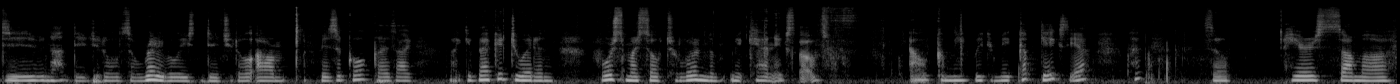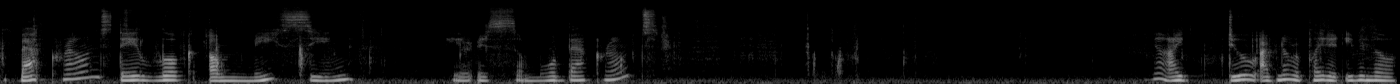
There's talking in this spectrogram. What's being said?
di- not digital, it's already released digital, um, physical, because I might get back into it and force myself to learn the mechanics of alchemy. We can make cupcakes, yeah. So here's some uh, backgrounds. They look amazing. Here is some more backgrounds. Yeah, I do. I've never played it, even though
